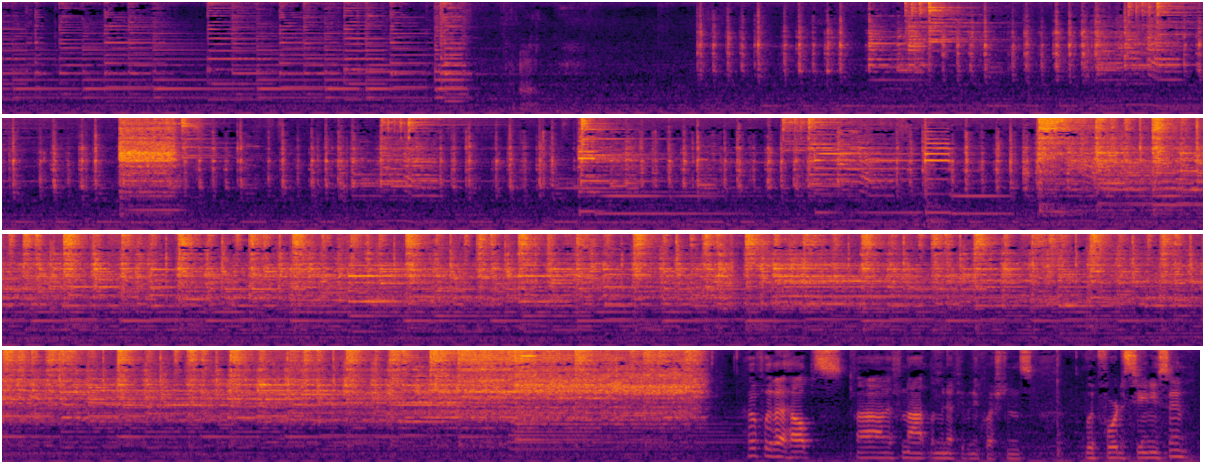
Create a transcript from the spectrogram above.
Hopefully that helps. Uh, if not, let me know if you have any questions. Look forward to seeing you soon.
